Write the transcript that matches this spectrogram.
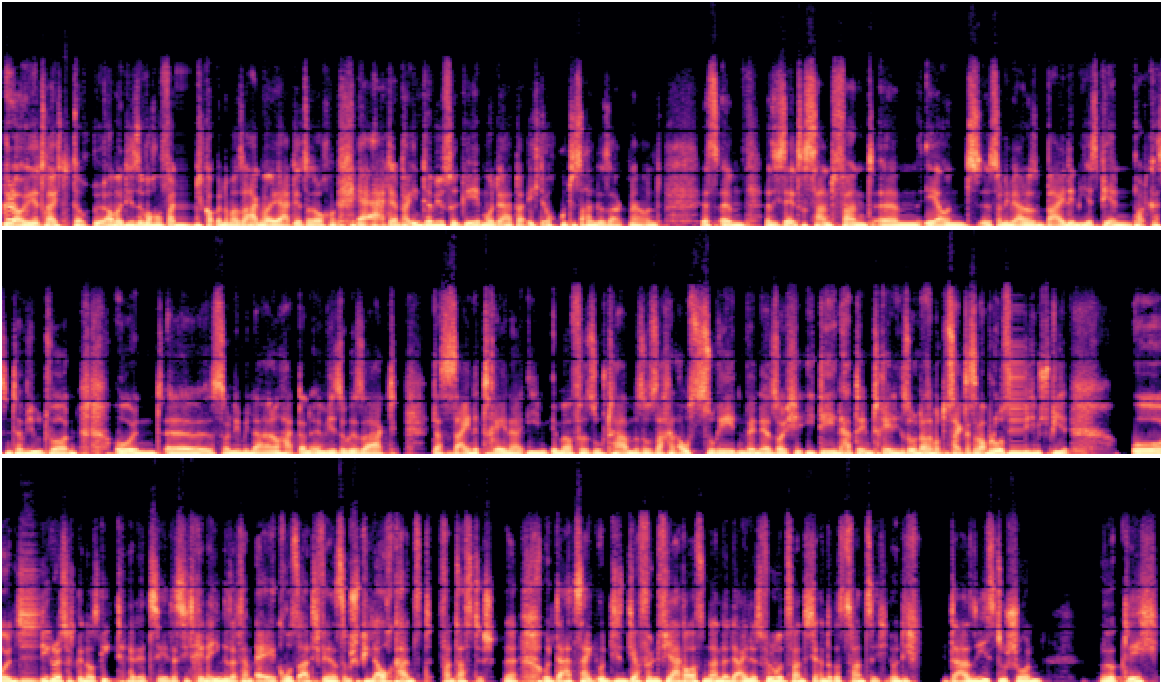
Genau, jetzt reicht doch. Aber diese Woche fand ich, konnte man nochmal sagen, weil er hat jetzt auch, er, hat ja ein paar Interviews gegeben und er hat da echt auch gute Sachen gesagt. Ne? Und das, ähm, was ich sehr interessant fand, ähm, er und Sonny Milano sind beide im ESPN-Podcast interviewt worden und äh, Sonny Milano hat dann irgendwie so gesagt, dass seine Trainer ihm immer versucht haben, so Sachen auszureden, wenn er solche Ideen hatte im Training. So, und das zeigt das aber bloß nicht im Spiel. Und Sigurds hat genau das Gegenteil erzählt, dass die Trainer ihm gesagt haben, ey, großartig, wenn du das im Spiel auch kannst, fantastisch. Ne? Und da zeigt, und die sind ja fünf Jahre auseinander. Der eine ist 25, der andere ist 20. Und ich, da siehst du schon wirklich,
